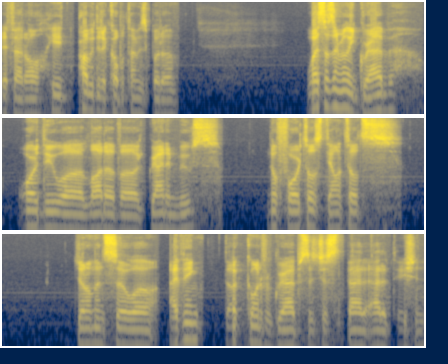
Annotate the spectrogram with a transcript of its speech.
if at all. He probably did a couple times, but uh, West doesn't really grab or do a lot of uh, grounded moves. No forward tilts, down tilts, gentlemen. So uh, I think Duck going for grabs is just bad adaptation.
